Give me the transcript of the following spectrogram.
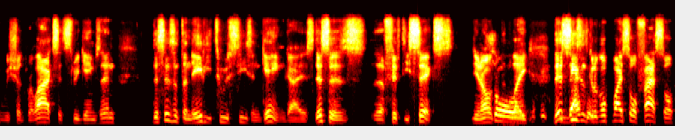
we should relax. It's three games in. This isn't an 82 season game, guys. This is the 56. You know, So like this season's gonna go by so fast. So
